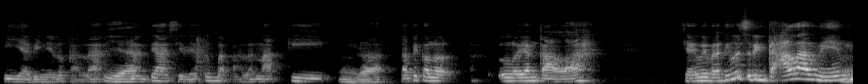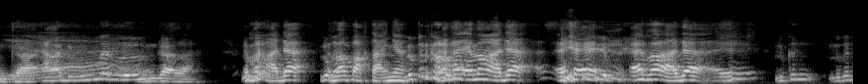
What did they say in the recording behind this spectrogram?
Iya bini lo kalah. Iya. nanti hasilnya tuh bakalan laki. Enggak. Tapi kalau lo yang kalah cewek berarti lo sering kalah min. Enggak. kalah duluan lo. Enggak lah. Lu emang kan- ada? lu emang faktanya? lu kan Ya kalau- kan emang ada. Emang ada. Lu kan lu kan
